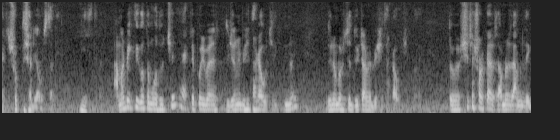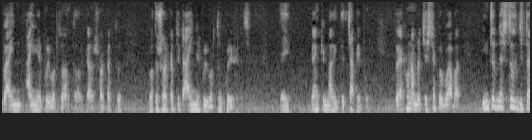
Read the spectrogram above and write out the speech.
একটা শক্তিশালী অবস্থানে নিয়ে যেতে পারি। আমার ব্যক্তিগত মত হচ্ছে একটা পরিবারের দুজনের বেশি থাকা উচিত নয়, দুই নম্বর হচ্ছে দুই টার্মের বেশি থাকা উচিত নয়। তো সেটা সরকার আমরা আমরা দেখব আইন আইনের পরিবর্তন আনতে হবে, কারণ সরকার তো গত সরকার তো এটা আইনের পরিবর্তন করে ফেলেছিল। এই ব্যাংকের মালিকদের চাপে পড়ে। তো এখন আমরা চেষ্টা করব আবার ইন্টারন্যাশনাল যেটা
